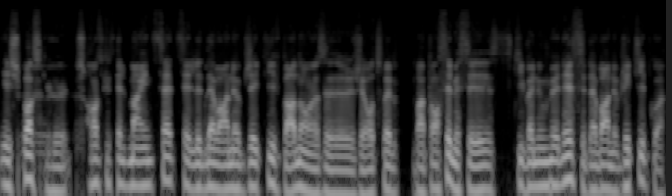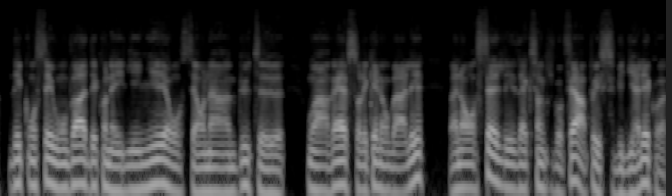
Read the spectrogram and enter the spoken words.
et je pense que je pense que c'est le mindset, c'est d'avoir un objectif. Pardon, hein, j'ai retrouvé ma pensée, mais c'est ce qui va nous mener, c'est d'avoir un objectif quoi. Dès qu'on sait où on va, dès qu'on a une lignée, on sait on a un but euh, ou un rêve sur lequel on va aller. Maintenant, on sait les actions qu'il faut faire. Après, il suffit d'y aller quoi.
